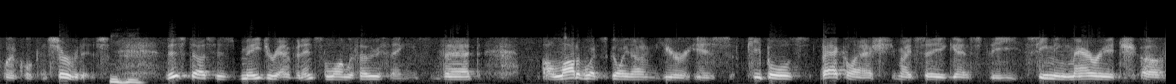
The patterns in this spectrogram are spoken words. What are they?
political conservatives. Mm-hmm. This to us is major evidence, along with other things, that a lot of what's going on here is people's backlash, you might say, against the seeming marriage of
